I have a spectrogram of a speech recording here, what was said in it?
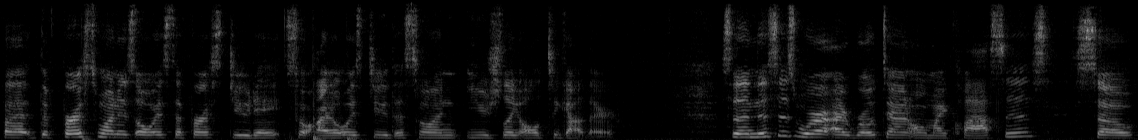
But the first one is always the first due date, so I always do this one usually all together. So then this is where I wrote down all my classes. So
